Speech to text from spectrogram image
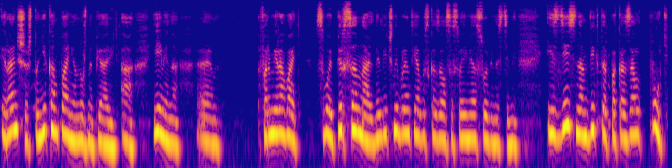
и раньше, что не компанию нужно пиарить, а именно э, формировать свой персональный личный бренд, я бы сказала, со своими особенностями. И здесь нам Виктор показал путь,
